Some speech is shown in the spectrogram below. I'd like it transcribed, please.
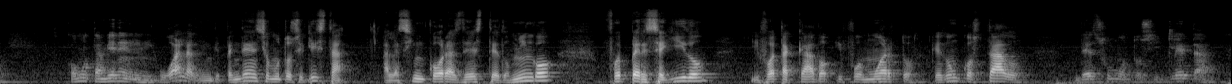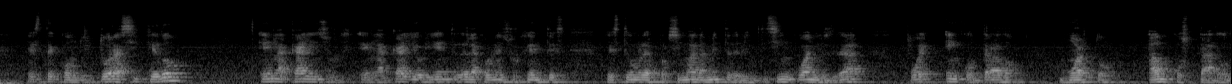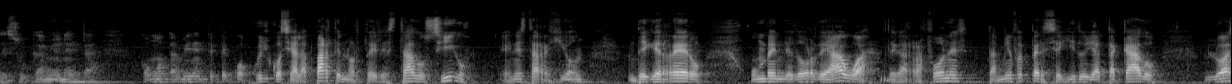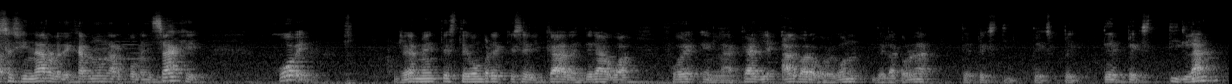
Como también en Iguala, de Independencia, un motociclista, a las 5 horas de este domingo, fue perseguido y fue atacado y fue muerto. Quedó un costado de su motocicleta. Este conductor así quedó en la calle, en la calle oriente de la colonia Insurgentes. Este hombre aproximadamente de 25 años de edad fue encontrado muerto a un costado de su camioneta. Como también en Tepecuacuilco, hacia la parte norte del estado, sigo en esta región de Guerrero. Un vendedor de agua, de garrafones, también fue perseguido y atacado. Lo asesinaron, le dejaron un narcomensaje. Joven, realmente este hombre que se dedicaba a vender agua fue en la calle Álvaro Obregón de la colonia Tepextilán,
